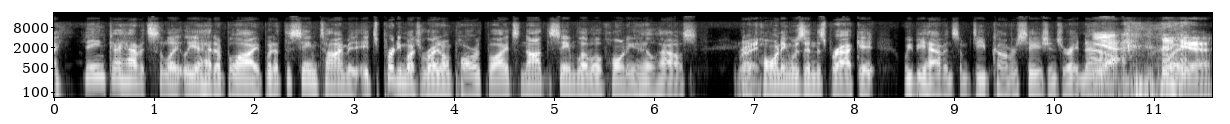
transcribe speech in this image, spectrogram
I think I have it slightly ahead of Bly, but at the same time, it, it's pretty much right on par with Bly. It's not the same level of Haunting a Hill House. And if Haunting was in this bracket, we'd be having some deep conversations right now. Yeah. Yeah,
